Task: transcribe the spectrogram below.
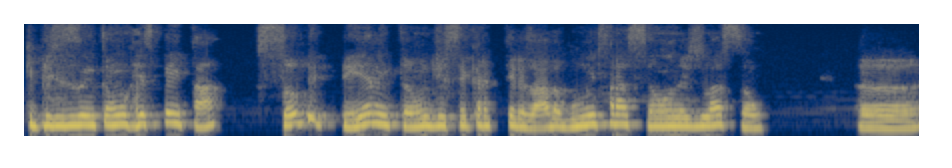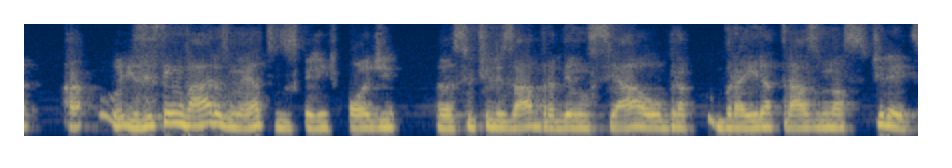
que precisam então respeitar, sob pena então de ser caracterizada alguma infração à legislação. Uh, existem vários métodos que a gente pode uh, se utilizar para denunciar ou para ir atrás dos nossos direitos.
